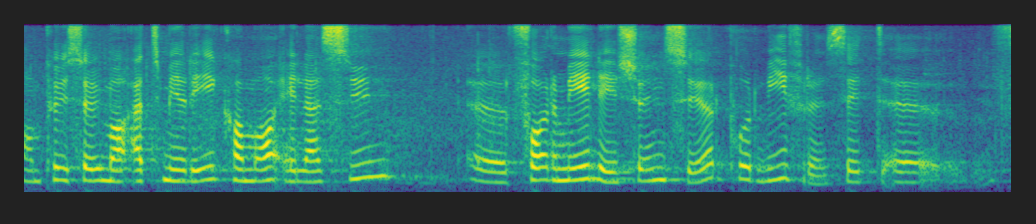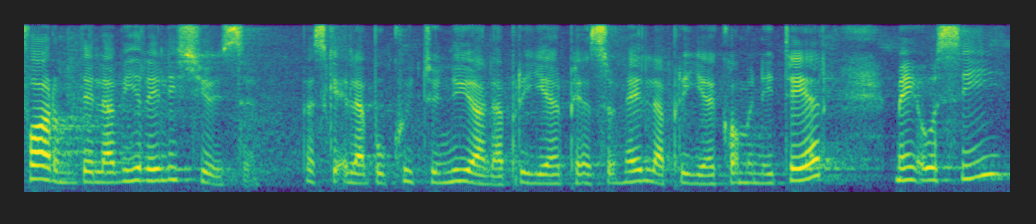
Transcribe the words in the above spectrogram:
On peut seulement admirer comment elle a su euh, former les jeunes sœurs pour vivre cette euh, forme de la vie religieuse parce qu'elle a beaucoup tenu à la prière personnelle, la prière communautaire, mais aussi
